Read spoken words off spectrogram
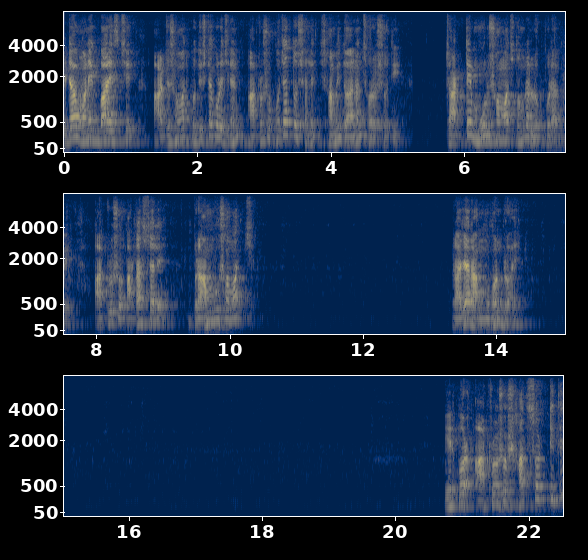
এটাও অনেকবার এসছে। আর্য সমাজ প্রতিষ্ঠা করেছিলেন আঠারোশো পঁচাত্তর সালে স্বামী দয়ানন্দ সরস্বতী। চারটে মূল সমাজ তোমরা লক্ষ্য রাখবে। আঠারোশো আঠাশ সালে ব্রাহ্ম সমাজ রাজা রামমোহন রয়। এরপর আঠারোশো সাতষট্টিতে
